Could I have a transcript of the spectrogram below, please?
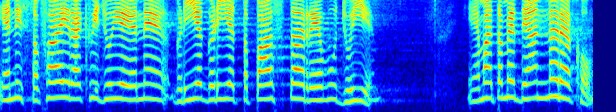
એની સફાઈ રાખવી જોઈએ, એને ઘડીએ ઘડીએ તપાસતા રહેવું જોઈએ. એમાં તમે ધ્યાન ન રાખો,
